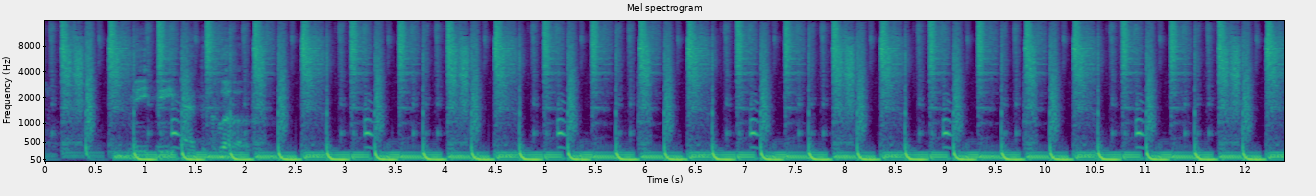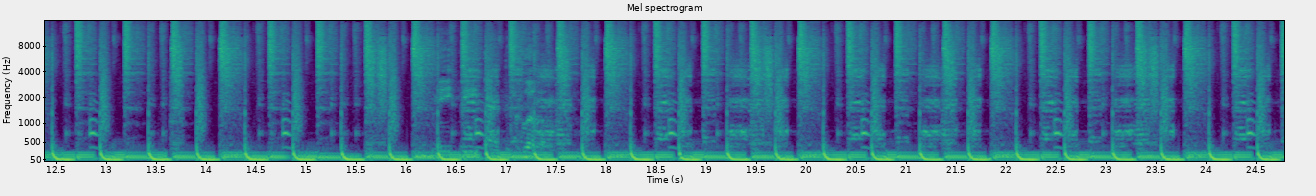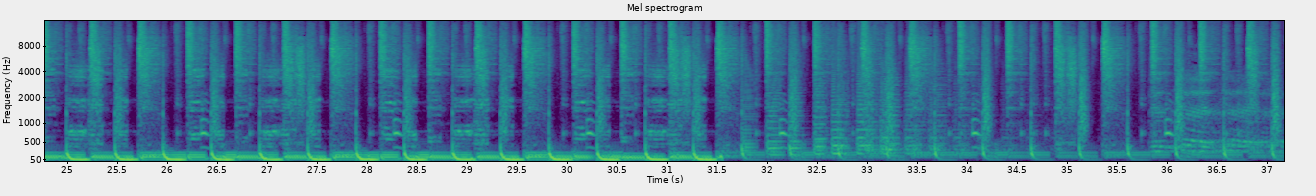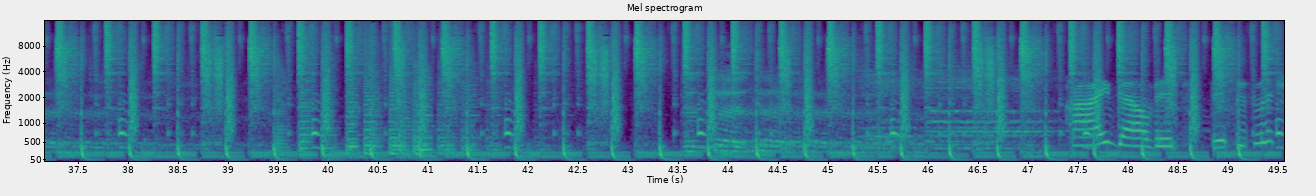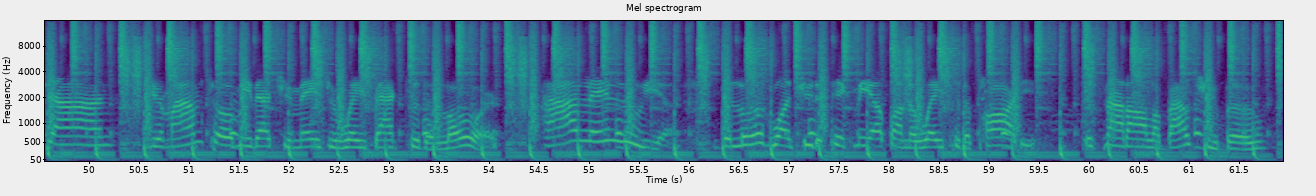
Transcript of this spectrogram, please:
Lord you to pick me up on the way to the party. It's not all about you, boo.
